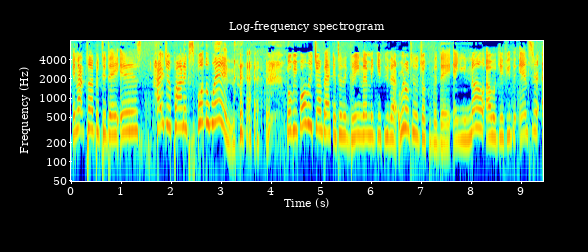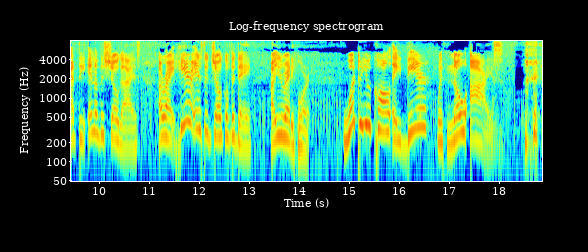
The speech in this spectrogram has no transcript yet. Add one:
And our topic today is hydroponics for the win. well, before we jump back into the green, let me give you that riddle to the joke of the day. And you know I will give you the answer at the end of the show, guys. All right, here is the joke of the day. Are you ready for it? What do you call a deer with no eyes? Hmm,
